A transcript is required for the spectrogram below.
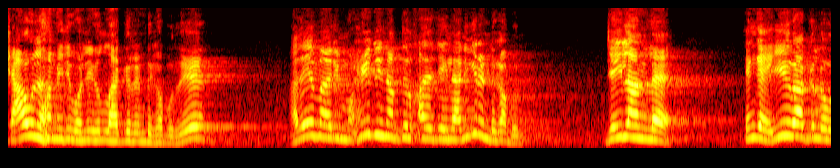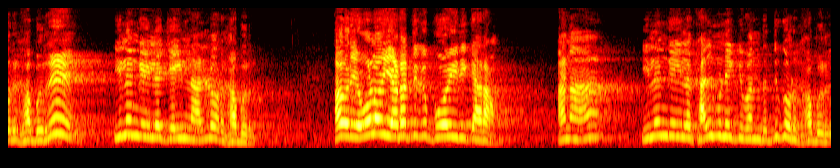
ஷாவுல் ஹமீது ஒலியுல்லாக்கு ரெண்டு கபரு. அதே மாதிரி மொஹிதீன் அப்துல் காதர் ஜெயிலானிக்கு ரெண்டு கபரு. ஜெயிலானில் எங்கே ஈராக்கில் ஒரு கபரு இலங்கையில் ஜெயிலானில் ஒரு கபரு. அவர் எவ்வளோ இடத்துக்கு போயிருக்காராம். ஆனால் இலங்கையில் கல்முனைக்கு வந்ததுக்கு ஒரு கபரு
